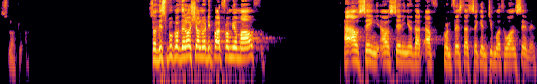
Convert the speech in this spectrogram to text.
slow to act. So this book of the law shall not depart from your mouth. I, was saying, I was telling you that I've confessed that Second Timothy 1 7.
